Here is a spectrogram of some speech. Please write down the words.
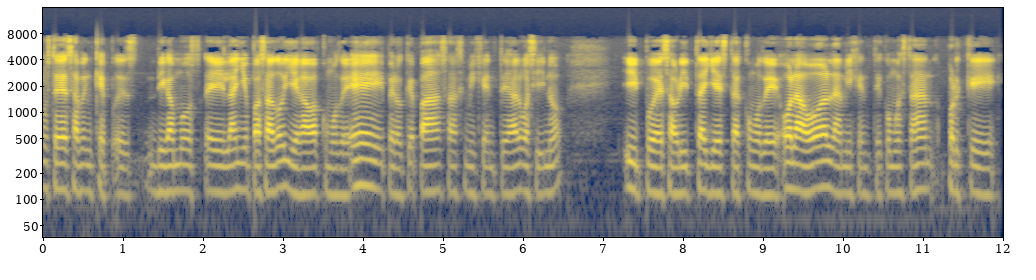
Ustedes saben que pues digamos el año pasado llegaba como de, hey, pero ¿qué pasa, mi gente? Algo así, ¿no? Y pues ahorita ya está como de, hola, hola, mi gente, ¿cómo están? Porque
